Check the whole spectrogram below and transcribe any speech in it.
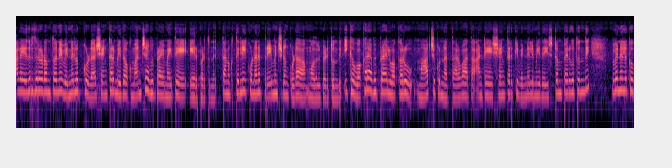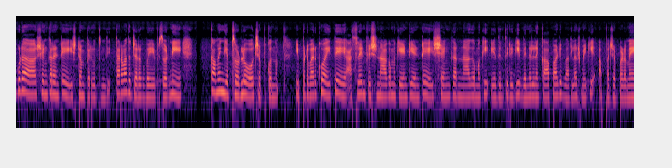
అలా ఎదురు తిరగడంతోనే వెన్నెలకు కూడా శంకర్ మీద ఒక మంచి అభిప్రాయం అయితే ఏర్పడుతుంది. తనకు తెలియకుండానే ప్రేమించడం కూడా మొదలు పెడుతుంది. ఇక ఒకరి అభిప్రాయాలు ఒకరు మార్చుకున్న తర్వాత అంటే శంకర్కి వెన్నెల మీద ఇష్టం పెరుగుతుంది. వెన్నెలకు కూడా శంకర్ అంటే ఇష్టం పెరుగుతుంది. తర్వాత జరగబోయే ఎపిసోడ్ని కమింగ్ ఎపిసోడ్లో చెప్పుకుందాం. ఇప్పటి వరకు అయితే అసలైన ఫిష్ నాగమ్మకి ఏంటి అంటే శంకర్ నాగమ్మకి ఎదురు తిరిగి వెన్నెలని కాపాడి వరలక్ష్మికి అప్పచెప్పడమే.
